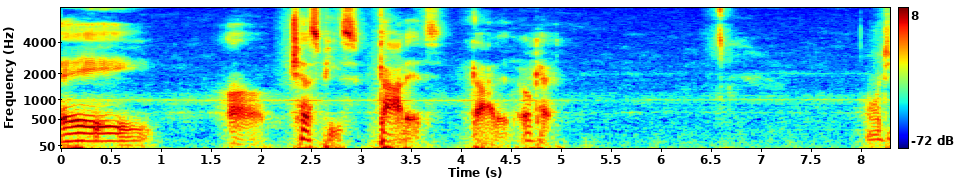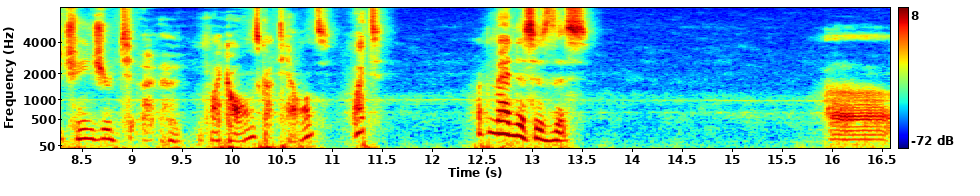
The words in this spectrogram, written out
a uh, chess piece. Got it. Got it. Okay. I want to change your. T- uh, my golem's got talents? What? What madness is this? Uh,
